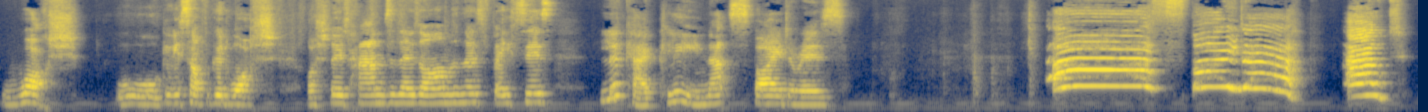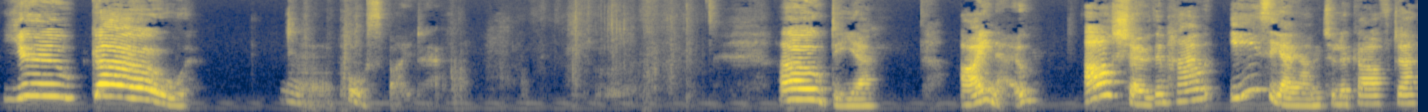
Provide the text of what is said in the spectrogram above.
wash. Oh, give yourself a good wash. Wash those hands and those arms and those faces. Look how clean that spider is. Ah! You go. Oh, poor spider. Oh dear. I know. I'll show them how easy I am to look after.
